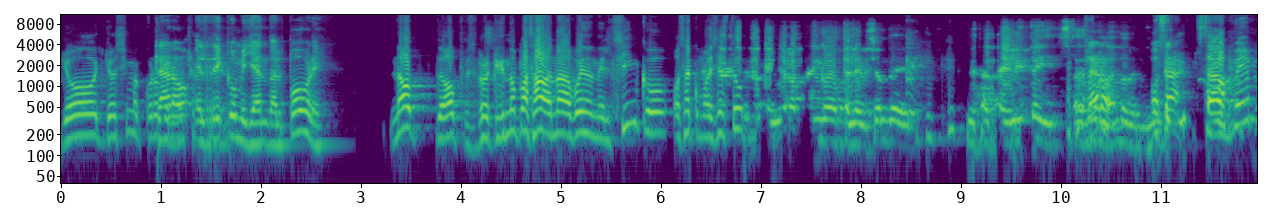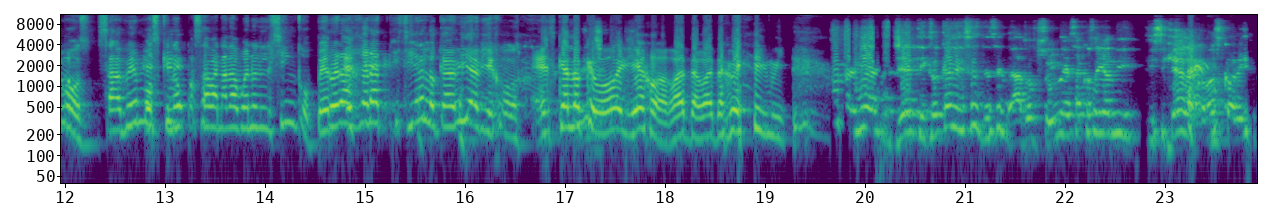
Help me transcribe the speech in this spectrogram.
yo, yo sí me acuerdo Claro, el rico humillando al pobre. No, no, pues porque no pasaba nada bueno en el 5. O sea, como decías tú, que yo no tengo televisión de, de satélite y estás Claro, hablando de mí. O sea, sabemos, sabemos es que que- no pasaba nada bueno en el 5, pero era gratis y era lo que había, viejo. es que a lo que voy, viejo. Aguanta, aguanta, güey. mi- Tú tenías Jetix, ¿o qué dices de ese Adult Swim? Esa cosa yo ni, ni siquiera la conozco ahorita.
